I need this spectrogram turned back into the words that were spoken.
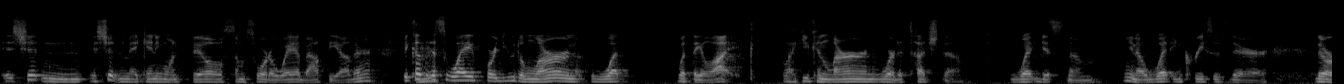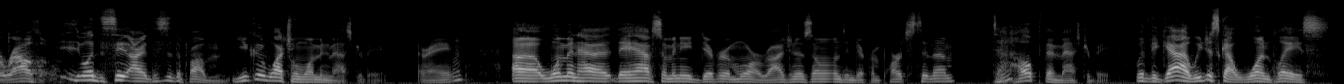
It shouldn't. It shouldn't make anyone feel some sort of way about the other because Mhm. it's a way for you to learn what what they like. Like you can learn where to touch them, what gets them, you know, what increases their their arousal. Well, see, all right, this is the problem. You could watch a woman masturbate. All right. Mhm. Uh, women have they have so many different, more erogenous zones and different parts to them to Mhm. help them masturbate. With the guy, we just got one place,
